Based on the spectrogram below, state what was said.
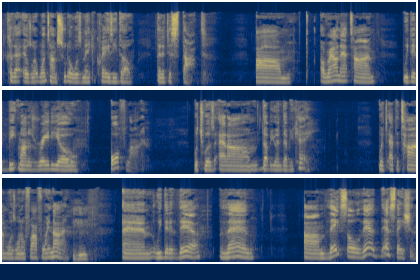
because it was at one time Pseudo was making crazy dough. Then it just stopped. Um, around that time, we did Beat Miners Radio offline, which was at um, WNWK, which at the time was 105.9. And we did it there. Then um, they sold their, their station.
